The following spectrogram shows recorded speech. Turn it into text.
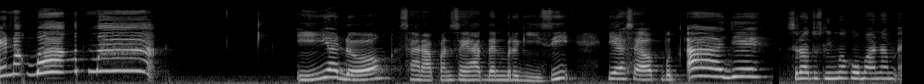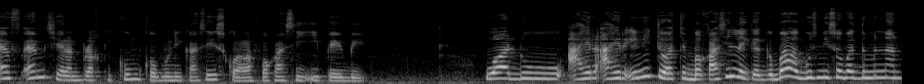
Enak banget, Mak. Iya dong, sarapan sehat dan bergizi, ya Selput aja. 105,6 FM siaran praktikum komunikasi sekolah vokasi IPB. Waduh, akhir-akhir ini cuaca Bekasi lagi kagak bagus nih sobat demenan.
